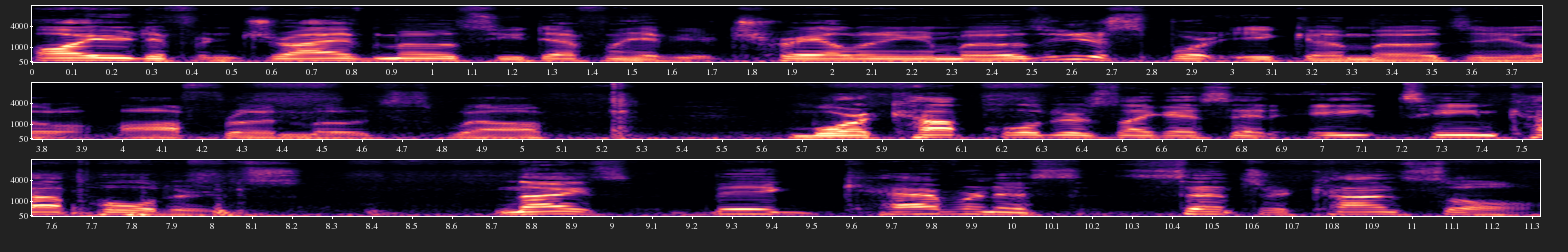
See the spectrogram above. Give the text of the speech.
All your different drive modes. So you definitely have your trailering modes and your sport eco modes and your little off-road modes as well. More cup holders, like I said, 18 cup holders. Nice big cavernous center console.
